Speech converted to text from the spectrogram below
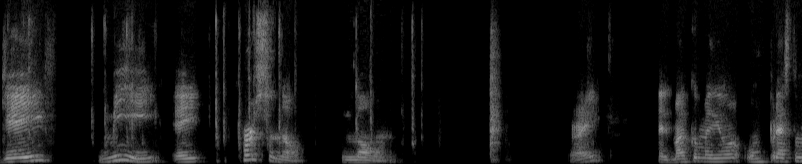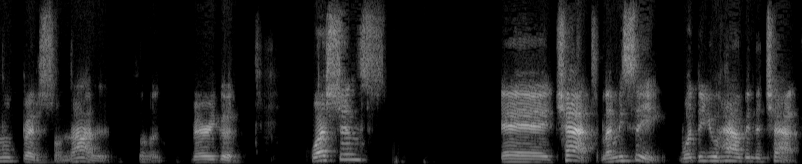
gave me a personal loan. Right? El banco me dio un préstamo personal. So, very good. Questions? Eh, chat, let me see. What do you have in the chat?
